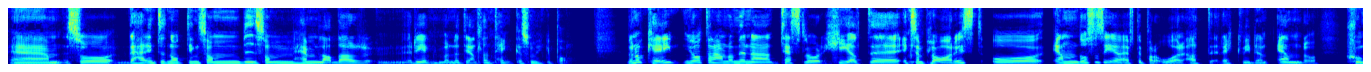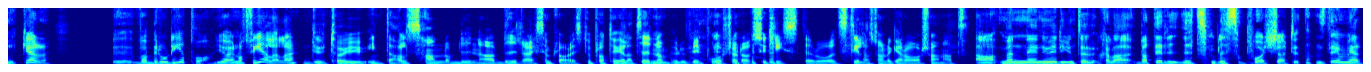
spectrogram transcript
Ehm, så det här är inte någonting som vi som hemladdar eh, regelbundet egentligen tänker så mycket på. Men okej, okay, jag tar hand om mina Teslor helt eh, exemplariskt och ändå så ser jag efter ett par år att räckvidden ändå sjunker. Eh, vad beror det på? Gör jag något fel eller? Du tar ju inte alls hand om dina bilar exemplariskt. Du pratar hela tiden om hur du blir påkörd av cyklister och stillastående garage och annat. Ja, men eh, nu är det ju inte själva batteriet som blir så påkört utan det är mer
